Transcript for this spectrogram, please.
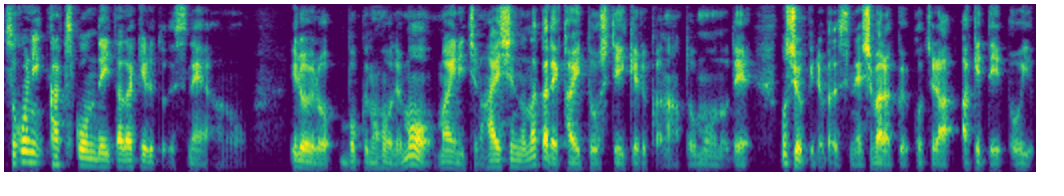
そこに書き込んでいただけるとですね、あの、いろいろ僕の方でも毎日の配信の中で回答していけるかなと思うので、もしよければですね、しばらくこちら開けておい、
